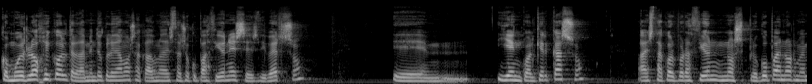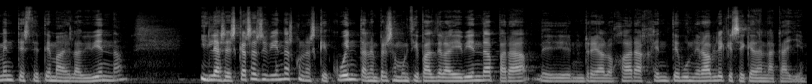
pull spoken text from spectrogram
Como es lógico, el tratamiento que le damos a cada una de estas ocupaciones es diverso eh, y en cualquier caso a esta corporación nos preocupa enormemente este tema de la vivienda y las escasas viviendas con las que cuenta la empresa municipal de la vivienda para eh, realojar a gente vulnerable que se queda en la calle.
